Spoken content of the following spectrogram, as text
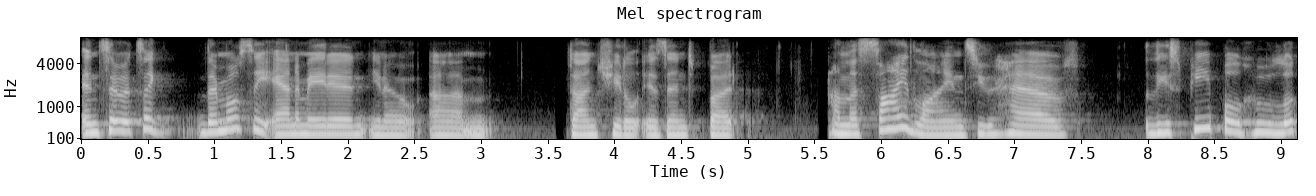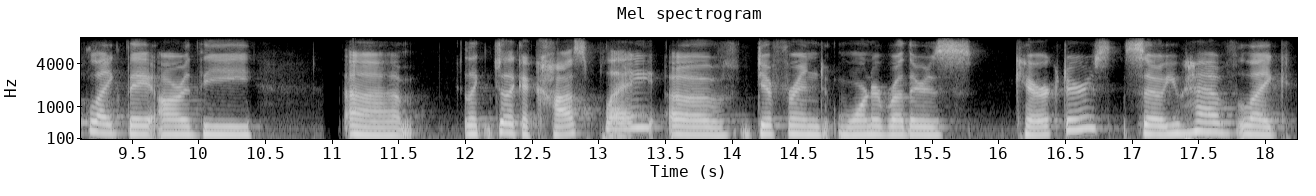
and so it's like they're mostly animated you know um don Cheadle isn't but on the sidelines you have these people who look like they are the um like like a cosplay of different warner brothers characters. So you have like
